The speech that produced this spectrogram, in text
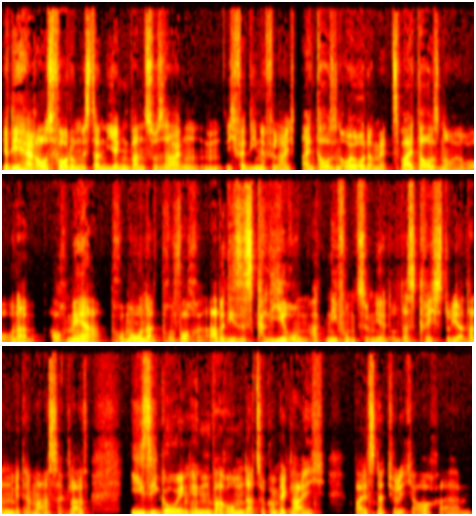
ja, die Herausforderung ist dann irgendwann zu sagen, hm, ich verdiene vielleicht 1000 Euro damit, 2000 Euro oder auch mehr pro Monat, pro Woche. Aber diese Skalierung hat nie funktioniert. Und das kriegst du ja dann mit der Masterclass easygoing hin. Warum? Dazu kommen wir gleich, weil es natürlich auch ähm,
